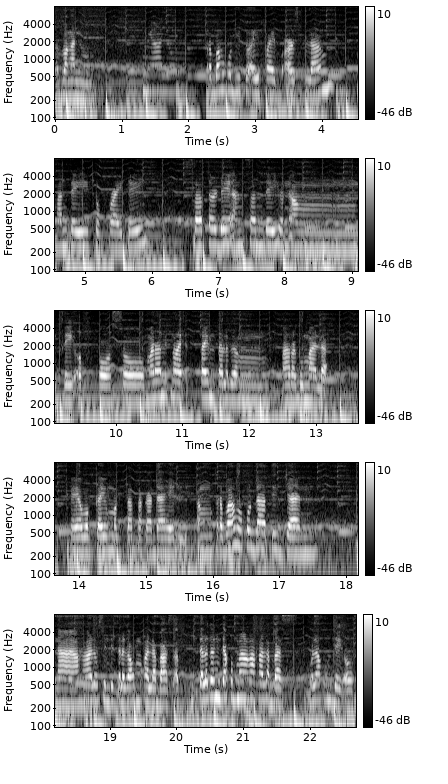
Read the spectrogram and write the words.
abangan mo. Nga yung trabaho ko dito ay 5 hours lang, Monday to Friday. Saturday and Sunday yun ang day off ko. So, marami na time talagang para gumala. Kaya wag kayong magtataka dahil ang trabaho ko dati dyan, na halos hindi talaga ako makalabas at talagang hindi ako makakakalabas wala akong day off.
